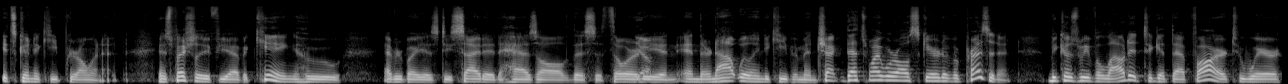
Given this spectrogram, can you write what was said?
it's going to keep growing it. And especially if you have a king who everybody has decided has all this authority Yep. and, and they're not willing to keep him in check. That's why we're all scared of a president because we've allowed it to get that far to where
